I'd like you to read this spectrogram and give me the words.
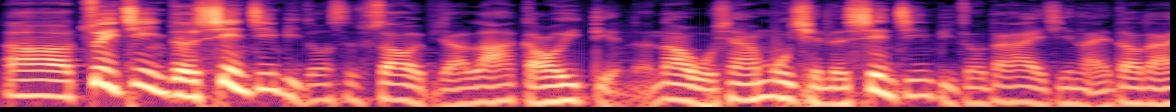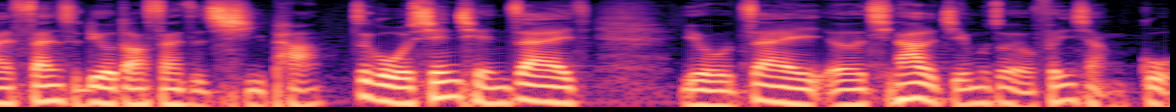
啊、最近的现金比重是稍微比较拉高一点的。那我现在目前的现金比重大概已经来到大概三十六到三十七趴。这个我先前在有在呃其他的节目中有分享过。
